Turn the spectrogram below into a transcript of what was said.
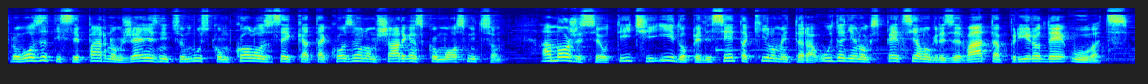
provozati se parnom željeznicom uskom koloseka takozvanom Šarganskom osmicom, a može se otići i do 50 km udaljenog specijalnog rezervata prirode Uvac.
